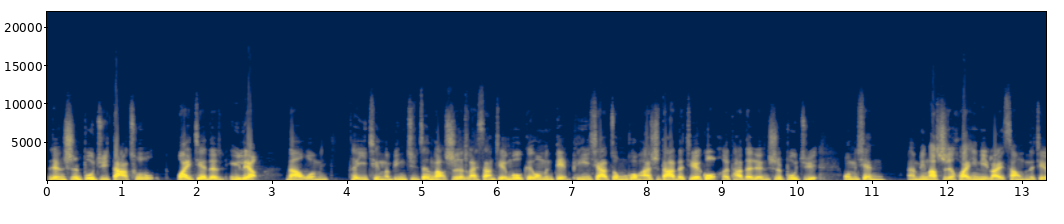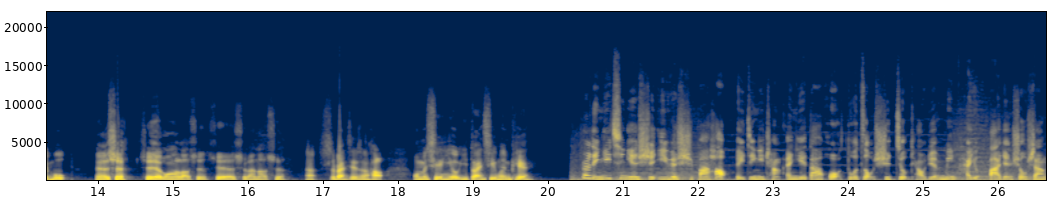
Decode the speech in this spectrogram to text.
人事布局大出外界的预料。那我们特意请了明居正老师来上节目，给我们点评一下中共二十大的结果和他的人事布局。我们先，呃，明老师，欢迎你来上我们的节目。呃，是，谢谢王老师，谢谢石板老师。啊，石板先生好。我们先有一段新闻片。二零一七年十一月十八号，北京一场暗夜大火夺走十九条人命，还有八人受伤。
